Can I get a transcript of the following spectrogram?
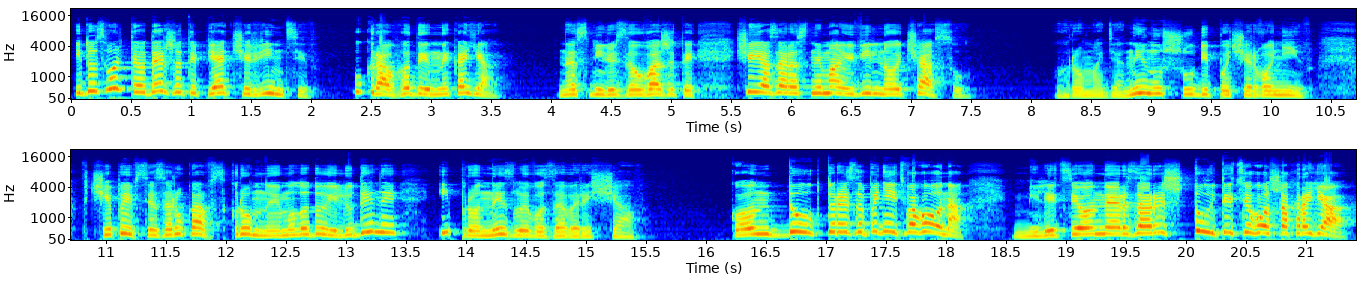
і дозвольте одержати п'ять червінців. Украв годинника я. Насмілюсь зауважити, що я зараз не маю вільного часу. Громадянин у шубі почервонів, вчепився за рукав скромної молодої людини і пронизливо заверещав. Кондукторе, зупиніть вагона! Міліціонер, заарештуйте цього шахрая!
